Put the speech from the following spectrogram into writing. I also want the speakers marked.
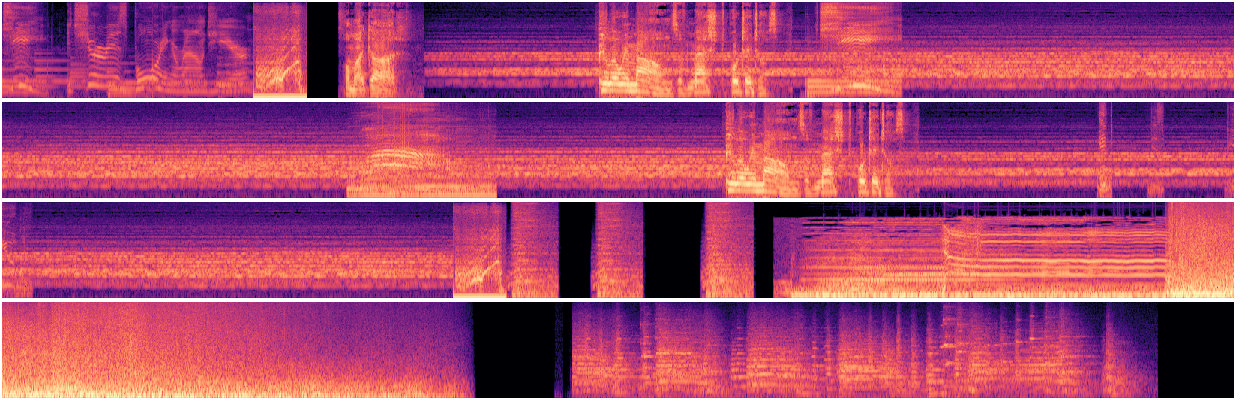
Speaker 1: Gee, it sure is boring around here.
Speaker 2: Oh my god. Pillowy mounds of mashed potatoes.
Speaker 1: Gee! Wow!
Speaker 2: Pillowy mounds of mashed potatoes. It is beautiful.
